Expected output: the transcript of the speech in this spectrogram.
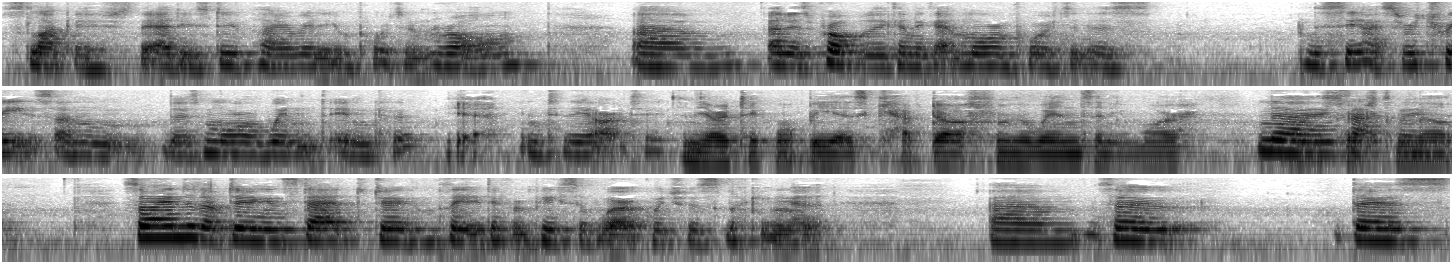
sluggish. The eddies do play a really important role, um, and it's probably going to get more important as the sea ice retreats and there's more wind input yeah, into the Arctic. and the Arctic won't be as kept off from the winds anymore. No, exactly. to melt. So I ended up doing instead doing a completely different piece of work, which was looking at. Um, so there's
